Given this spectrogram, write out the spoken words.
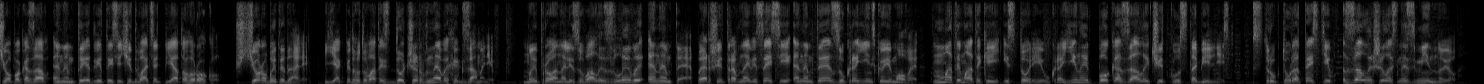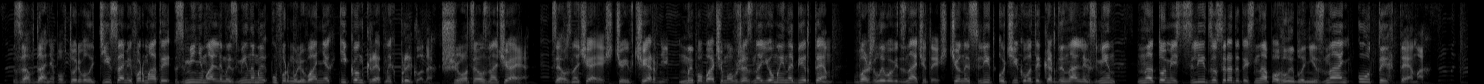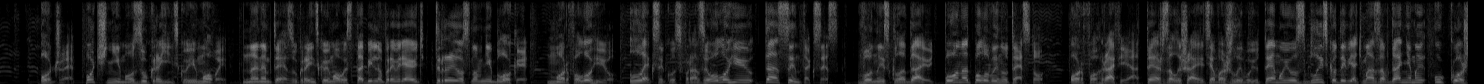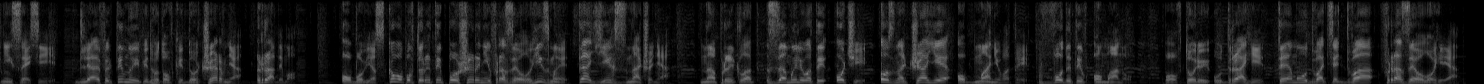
Що показав НМТ 2025 року? Що робити далі? Як підготуватись до червневих екзаменів? Ми проаналізували зливи НМТ, перші травневі сесії НМТ з української мови, математики й історії України показали чітку стабільність. Структура тестів залишилась незмінною. Завдання повторювали ті самі формати з мінімальними змінами у формулюваннях і конкретних прикладах. Що це означає? Це означає, що і в червні ми побачимо вже знайомий набір тем. Важливо відзначити, що не слід очікувати кардинальних змін, натомість слід зосередитись на поглибленні знань у тих темах. Отже, почнімо з української мови. На НМТ з української мови стабільно перевіряють три основні блоки: морфологію, лексику з фразеологією та синтаксис. Вони складають понад половину тесту. Орфографія теж залишається важливою темою з близько дев'ятьма завданнями у кожній сесії. Для ефективної підготовки до червня радимо обов'язково повторити поширені фразеологізми та їх значення. Наприклад, замилювати очі означає обманювати, вводити в оману. Повторюй у драгі тему 22 фразеологія.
